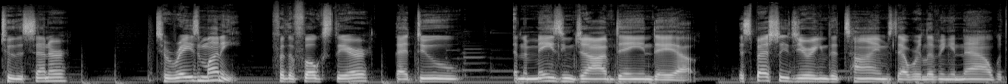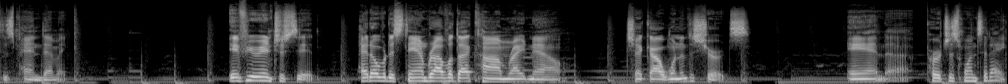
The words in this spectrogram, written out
to the center to raise money for the folks there that do an amazing job day in, day out, especially during the times that we're living in now with this pandemic. If you're interested, head over to stanbravo.com right now, check out one of the shirts, and uh, purchase one today.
